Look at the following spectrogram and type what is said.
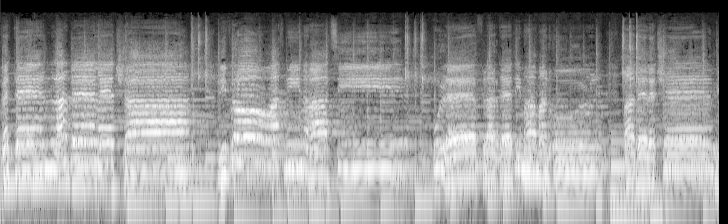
ותן לדלת שם לברוח מן הציר, ולפלרטט עם המנעול בדלת שממול.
